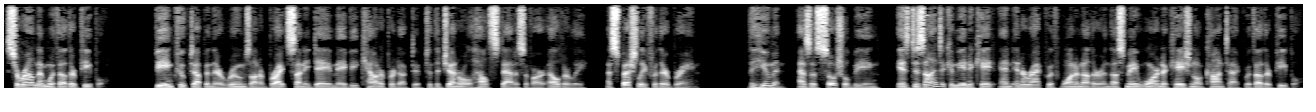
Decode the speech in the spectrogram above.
Surround them with other people. Being cooped up in their rooms on a bright sunny day may be counterproductive to the general health status of our elderly, especially for their brain. The human, as a social being, is designed to communicate and interact with one another and thus may warrant occasional contact with other people.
